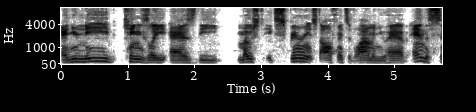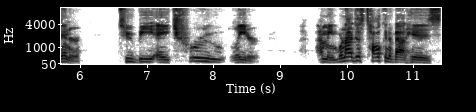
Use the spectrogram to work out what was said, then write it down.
and you need Kingsley as the most experienced offensive lineman you have and the center to be a true leader. I mean, we're not just talking about his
